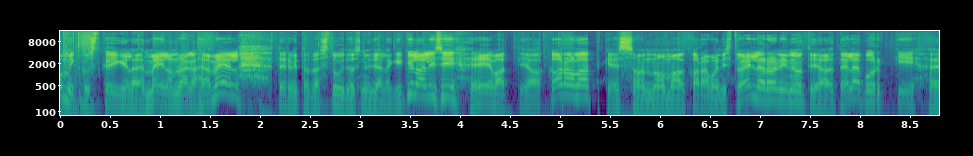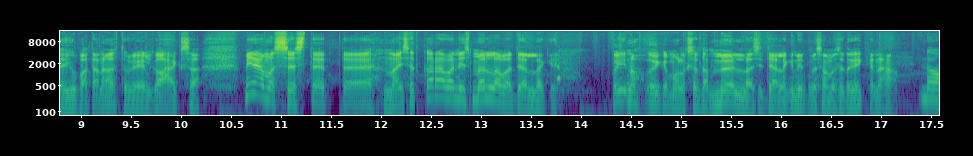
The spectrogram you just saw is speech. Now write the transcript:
hommikust kõigile, meil on väga hea meel tervitada stuudios nüüd jällegi külalisi, Eevat ja Karolat, kes on oma karavanist välja roninud ja telepurki juba täna õhtul kell kaheksa minemas, sest et eh, naised karavanis möllavad jällegi. Või noh, õigem oleks öelda möllasid jällegi, nüüd me saame seda kõike näha. no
